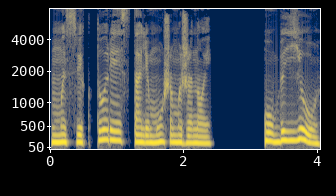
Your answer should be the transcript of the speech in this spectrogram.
Мы с Викторией стали мужем и женой. «Убью!»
